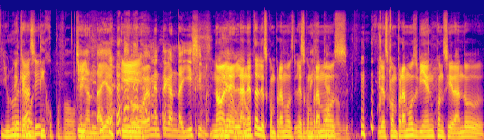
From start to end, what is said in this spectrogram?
Y uno ¿De de qué? Ah, revoltijo, por favor. Sí, gandalla. y- Obviamente gandallísima. No, Mira, le- la neta les compramos, les Son compramos, les compramos bien considerando,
